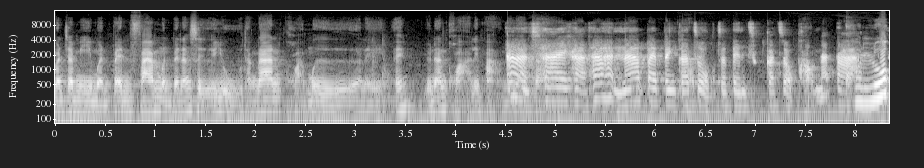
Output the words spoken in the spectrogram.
มันจะมีเหมือนเป็นแฟ้มเหมือนเป็นหนังสืออยู่ทางด้านขวามืออะไรเอ๊ะอยู่ด้านขวาหรือเปล่าไม่อ่าแน่ใจใช่ค่ะ ถ้าหันหน้าไปเป็นกระจกจะเป็นกระจกของหน้าต่างคนลุก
